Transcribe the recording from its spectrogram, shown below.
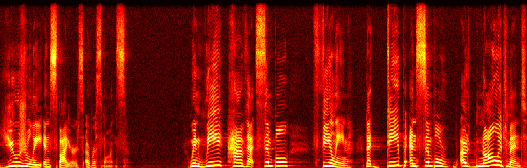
usually inspires a response. When we have that simple feeling, that deep and simple acknowledgement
